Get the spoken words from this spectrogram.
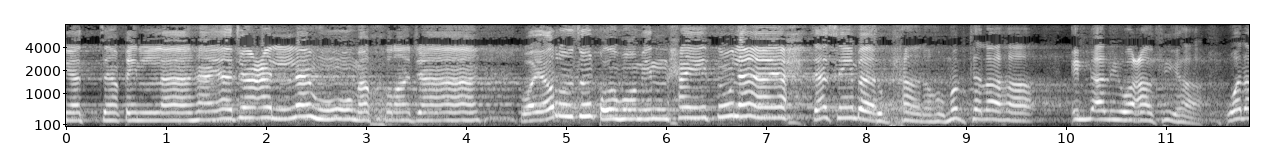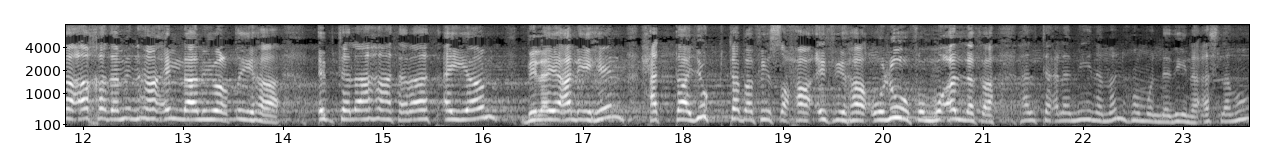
يتق الله يجعل له مخرجا ويرزقه من حيث لا يحتسب. سبحانه ما ابتلاها إلا ليعافيها ولا أخذ منها إلا ليعطيها. ابتلاها ثلاث أيام بلياليهن حتى يكتب في صحائفها ألوف مؤلفة. هل تعلمين من هم الذين أسلموا؟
